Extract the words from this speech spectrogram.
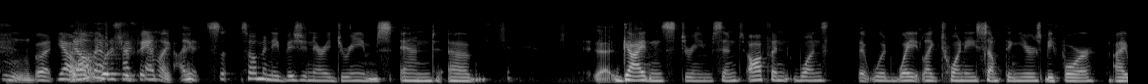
Hmm. But yeah, Now, that, what does your I've had- family I had so, so many visionary dreams and um, uh, guidance dreams, and often ones that would wait like 20 something years before I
